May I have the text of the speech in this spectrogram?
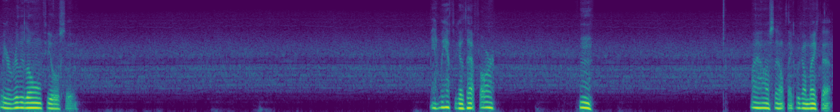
We are really low on fuel, so... Man, we have to go that far. Hmm. I honestly don't think we're gonna make that.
